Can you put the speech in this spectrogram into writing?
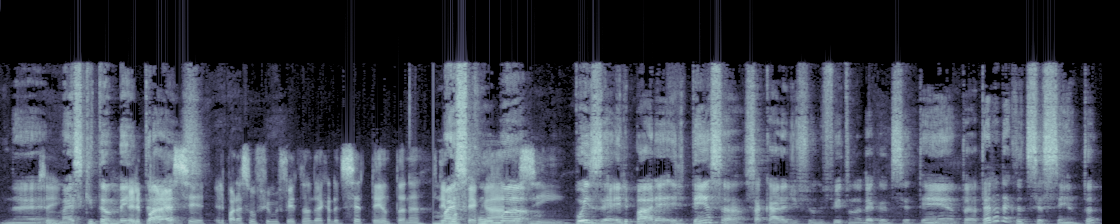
né? Sim. Mas que também Ele traz... parece, ele parece um filme feito na década de 70, né? Tem mas uma com pegada uma. assim. Pois é, ele, pare... ele tem essa, essa cara de filme feito na década de 70, até na década de 60,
